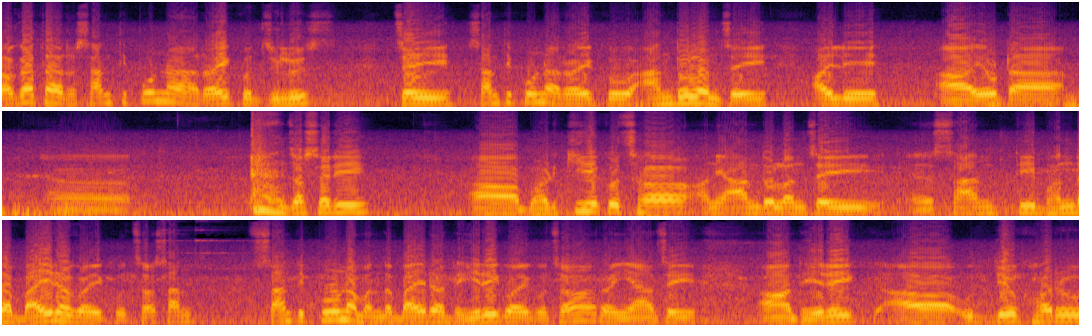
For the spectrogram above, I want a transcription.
लगातार शान्तिपूर्ण रहेको जुलुस चाहिँ शान्तिपूर्ण रहेको आन्दोलन चाहिँ अहिले एउटा जसरी भड्किएको छ अनि आन्दोलन चाहिँ शान्तिभन्दा बाहिर गएको छ शान् शान्तिपूर्णभन्दा बाहिर धेरै गएको छ र यहाँ चाहिँ धेरै उद्योगहरू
